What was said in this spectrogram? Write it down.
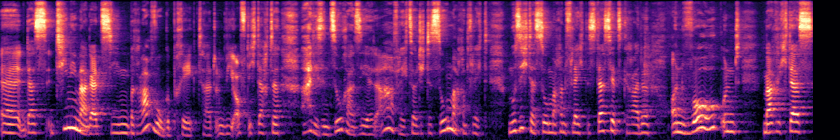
äh, das Teenie-Magazin Bravo geprägt hat und wie oft ich dachte, ah, die sind so rasiert, ah, vielleicht sollte ich das so machen, vielleicht muss ich das so machen, vielleicht ist das jetzt gerade on Vogue und mache ich das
